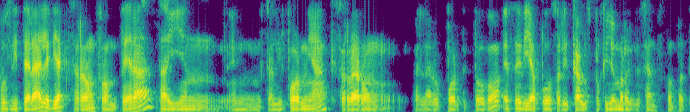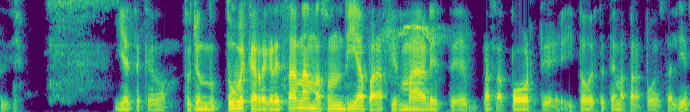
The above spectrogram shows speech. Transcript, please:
Pues literal, el día que cerraron fronteras ahí en, en California, que cerraron el aeropuerto y todo, ese día pudo salir Carlos porque yo me regresé antes con Patricio. Y él se quedó. Entonces yo tuve que regresar nada más un día para firmar este pasaporte y todo este tema para poder salir.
